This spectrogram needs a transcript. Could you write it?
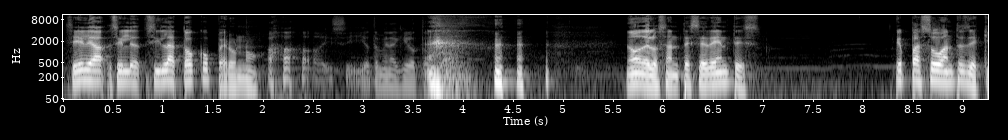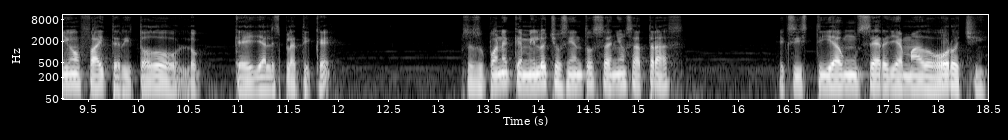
Sí, la- sí la- sí la toco, pero no. Ay, sí, yo también la quiero tocar. No, de los antecedentes. ¿Qué pasó antes de King of Fighter y todo lo que ya les platiqué? Se supone que 1800 años atrás existía un ser llamado Orochi.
